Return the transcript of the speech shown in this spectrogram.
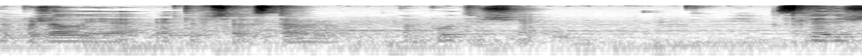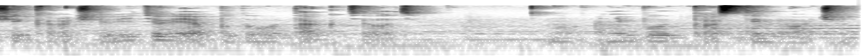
но, пожалуй, я это все оставлю на будущее. Следующие, короче, видео я буду вот так делать. Ну, они будут простыми очень.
